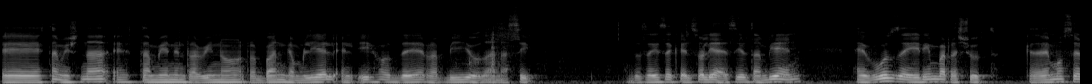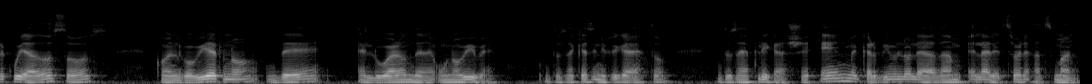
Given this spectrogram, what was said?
Eh, esta Mishnah es también el rabino Rabban Gamliel, el hijo de Rabbi Yudan Nasi. Entonces dice que él solía decir también, Jebus de Irim Barashut, que debemos ser cuidadosos con el gobierno del el lugar donde uno vive. Entonces, ¿qué significa esto? Entonces explica, She'en mekarbim lo le adam el hatzman.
